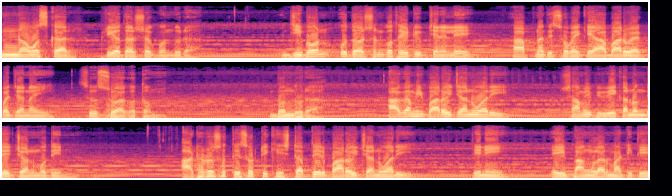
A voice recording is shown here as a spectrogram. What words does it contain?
নমস্কার, প্রিয় দর্শক বন্ধুরা। জীবন ও দর্শন কথা ইউটিউব চ্যানেলে আপনাদের সবাইকে আবারও একবার জানাই সুস্বাগতম। বন্ধুরা, আগামী বারোই জানুয়ারি স্বামী বিবেকানন্দের জন্মদিন। আঠারোশো তেষট্টি খ্রিস্টাব্দের বারোই জানুয়ারি তিনি এই বাংলার মাটিতে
